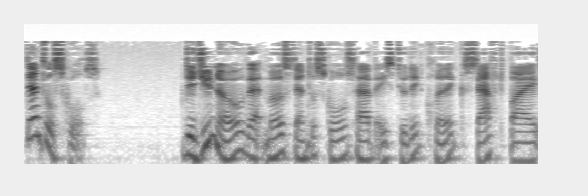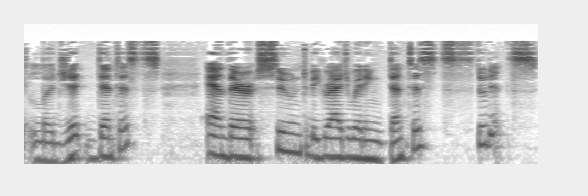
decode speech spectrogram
Dental schools. Did you know that most dental schools have a student clinic staffed by legit dentists and their soon to be graduating dentist students?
